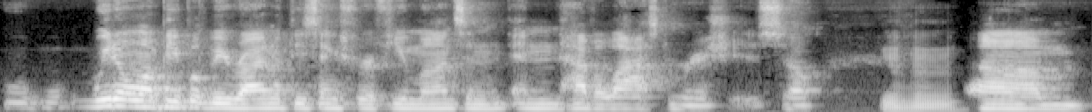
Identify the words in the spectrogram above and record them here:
we don't want people to be riding with these things for a few months and, and have elastomer issues. So, mm-hmm. um,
